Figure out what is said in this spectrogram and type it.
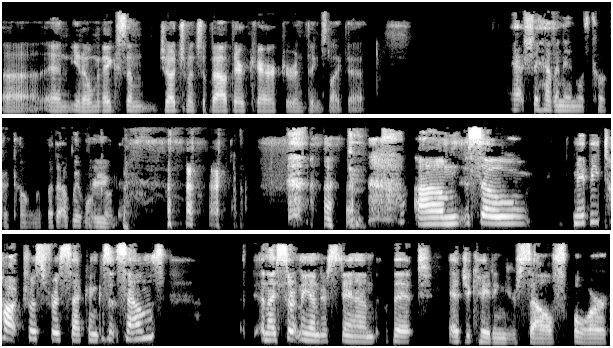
uh, and you know make some judgments about their character and things like that. I actually have an in with Coca Cola, but uh, we won't go there. um, so maybe talk to us for a second because it sounds, and I certainly understand that educating yourself or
